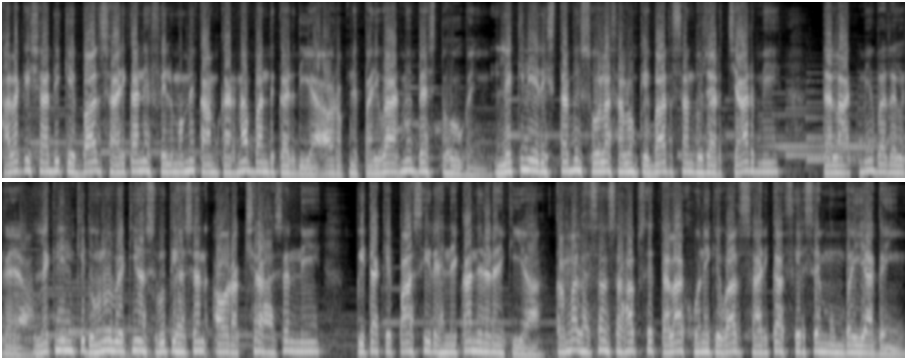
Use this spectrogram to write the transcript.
हालाँकि शादी के बाद सारिका ने फ़िल्मों में काम करना बंद कर दिया और अपने परिवार में व्यस्त हो गई लेकिन ये रिश्ता भी 16 सालों के बाद सन 2004 में तलाक में बदल गया। लेकिन इनकी दोनों बेटियाँ श्रुति हसन और अक्षरा हसन ने पिता के पास ही रहने का निर्णय किया। कमल हसन साहब से तलाक होने के बाद सारिका फिर से मुंबई आ गईं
